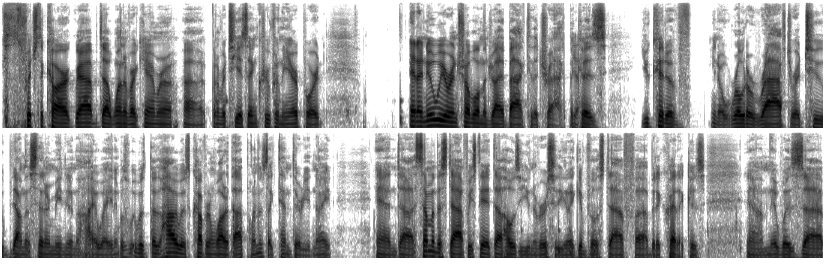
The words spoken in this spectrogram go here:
switched the car, grabbed uh, one of our camera, uh, one of our TSN crew from the airport, and I knew we were in trouble on the drive back to the track because you could have you know rode a raft or a tube down the center median on the highway, and it was it was the highway was covered in water at that point. It was like ten thirty at night. And uh, some of the staff, we stay at Dalhousie University, and I give those staff uh, a bit of credit because um, it was uh,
